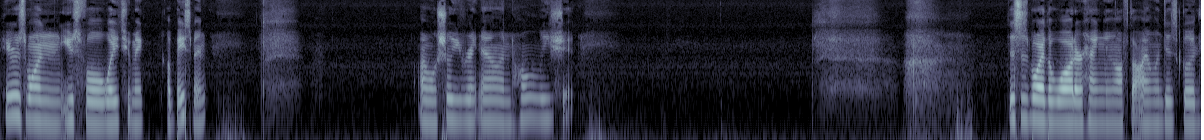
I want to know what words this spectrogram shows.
Here's one useful way to make a basement. I will show you right now, and holy shit. This is why the water hanging off the island is good.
